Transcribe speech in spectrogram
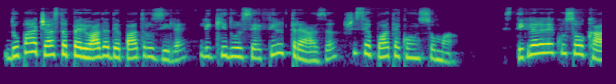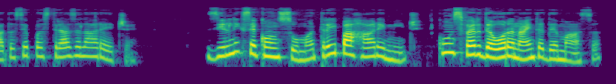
După această perioadă de patru zile, lichidul se filtrează și se poate consuma. Sticlele cu socată se păstrează la rece. Zilnic se consumă 3 pahare mici, cu un sfert de oră înainte de masă,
